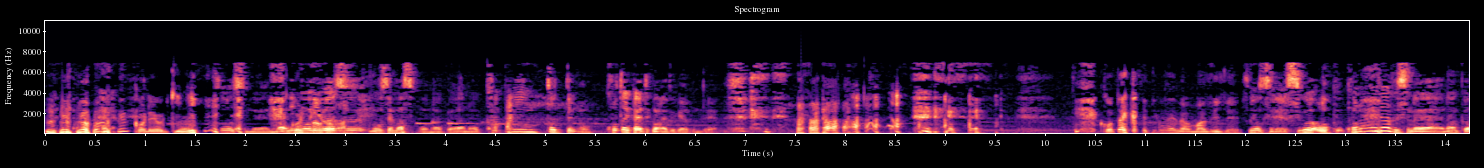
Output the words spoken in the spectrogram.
これを機に。そうですね、何も言わず載せますもん、なんか、あの、確認取っても答え返ってこない時あるんで。答え返ってこないのはまずいじゃないですそうですね、すごい奥、この間ですね、なんか、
